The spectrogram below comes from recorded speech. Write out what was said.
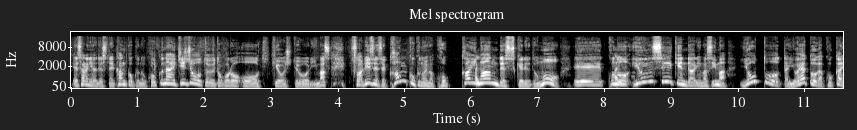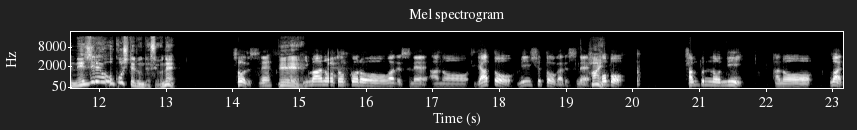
えー、さらにはですね韓国の国内事情というところをお聞きをしておりますさあ李先生韓国の今国会なんですけれども、はい、えー、このユン政権であります今与党対与野党が国会ねじれを起こしてるんですよね。そうですね、えー、今のところはですね、あの野党、民主党がですね、はい、ほぼ3分の2、あのまあ、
